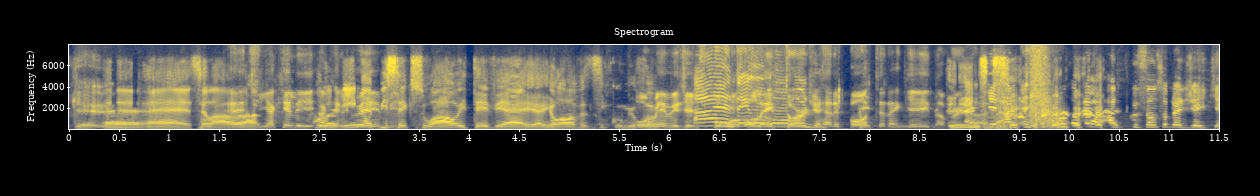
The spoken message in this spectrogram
que- É, é, sei lá... É, ah, tinha aquele, aquele Fulaninho é bissexual e teve, é, e aí rolava 5 mil O fãs. meme de, tipo, Ah, é, tem o, o o- leitor o- de Harry Potter é gay, na É verdade. que a, discussão sobre a, JK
